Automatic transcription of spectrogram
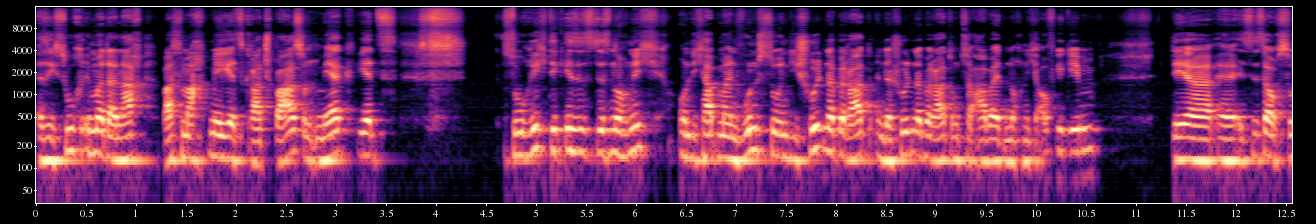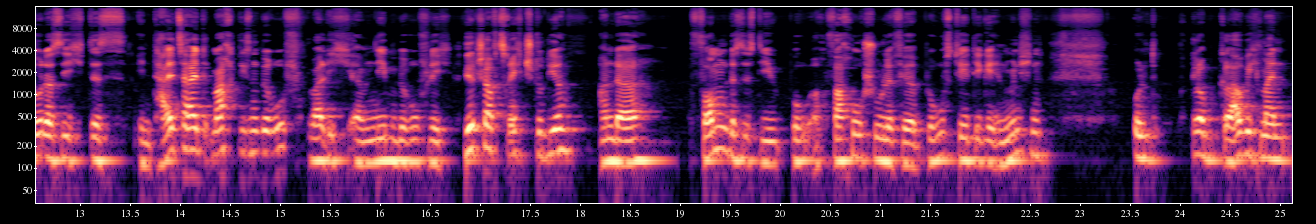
also ich suche immer danach, was macht mir jetzt gerade Spaß und merke jetzt, so richtig ist es das noch nicht. Und ich habe meinen Wunsch, so in die Schuldnerberatung, in der Schuldnerberatung zu arbeiten, noch nicht aufgegeben. Der, äh, es ist auch so, dass ich das in Teilzeit mache, diesen Beruf, weil ich ähm, nebenberuflich Wirtschaftsrecht studiere an der FOM, das ist die Fachhochschule für Berufstätige in München. Und glaube glaub ich, mein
